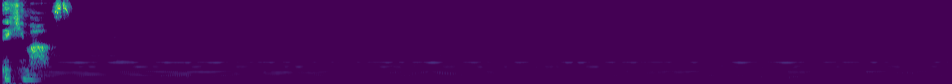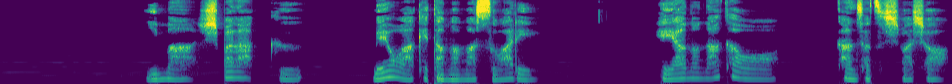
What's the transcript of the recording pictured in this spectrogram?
できます。今しばらく目を開けたまま座り、部屋の中を観察しましょう。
